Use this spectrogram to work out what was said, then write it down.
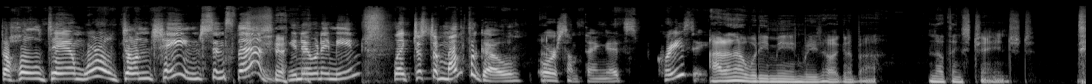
the whole damn world done changed since then. you know what I mean? Like just a month ago or something. It's crazy. I don't know. What do you mean? What are you talking about? Nothing's changed.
